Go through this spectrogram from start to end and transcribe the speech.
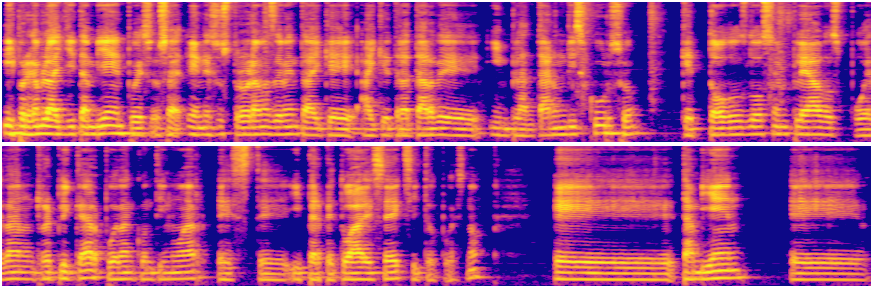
Y por ejemplo allí también, pues, o sea, en esos programas de venta hay que, hay que tratar de implantar un discurso que todos los empleados puedan replicar, puedan continuar este, y perpetuar ese éxito, pues, ¿no? Eh, también eh,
